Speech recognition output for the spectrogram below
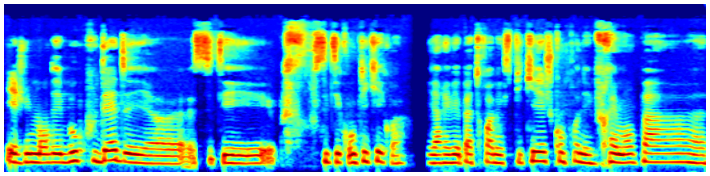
et je lui demandais beaucoup d'aide et euh, c'était c'était compliqué, quoi. Il arrivait pas trop à m'expliquer, je comprenais vraiment pas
